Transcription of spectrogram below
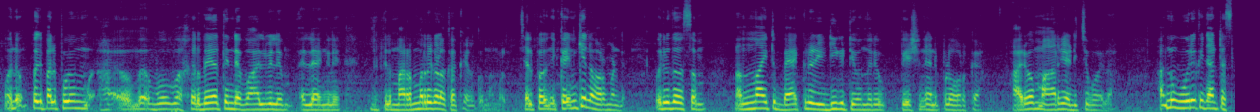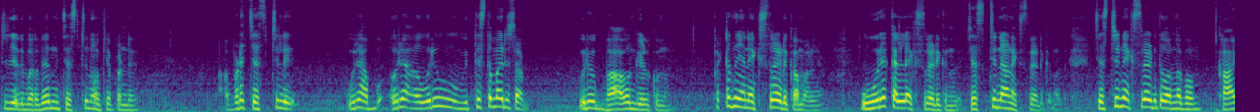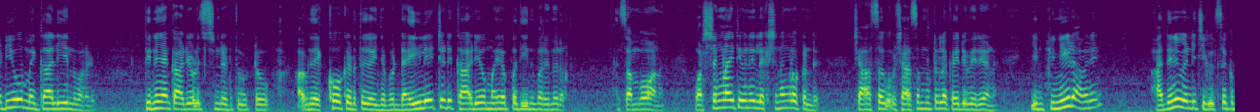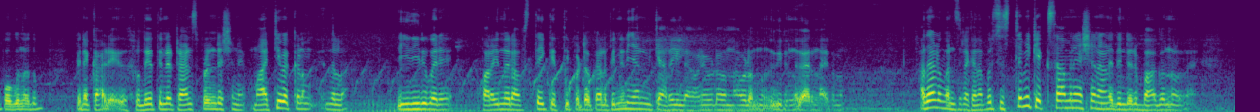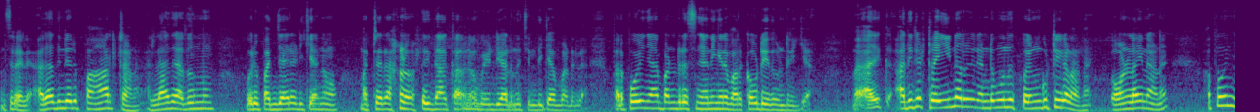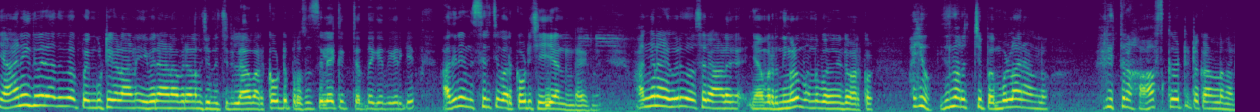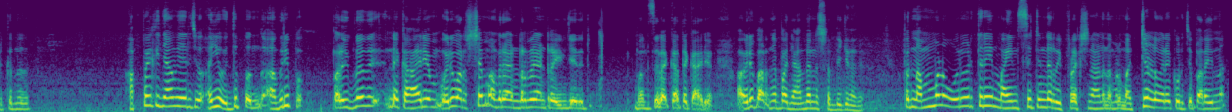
ഒന്ന് പലപ്പോഴും ഹൃദയത്തിന്റെ വാൽവിലും അല്ലെങ്കിൽ ഇതിൽ മർമറുകളൊക്കെ കേൾക്കും നമ്മൾ. ചിലപ്പോൾ എനിക്ക് തന്നെ ഓർമ്മയുണ്ട്. ഒരു ദിവസം നന്നായിട്ട് ബാക്കിലൊരു ഇടി കിട്ടി വന്നൊരു പേഷ്യന്റ് ഞാൻ ഇപ്പോഴും ഓർക്കുക. ആരോ മാറി അടിച്ചു പോയതാണ് അന്ന് ഊരൊക്കെ ഞാൻ ടെസ്റ്റ് ചെയ്ത് വെറുതെ ഒന്ന് ചെസ്റ്റ് നോക്കിയപ്പോണ്ട് അവിടെ ചെസ്റ്റിൽ ഒരു ഒരു ഒരു വ്യത്യസ്തമായൊരു ഒരു ഭാവം കേൾക്കുന്നു. പെട്ടെന്ന് ഞാൻ എക്സ്റേ എടുക്കാൻ പറഞ്ഞു. ഊരക്കല്ല എക്സ്റേ എടുക്കുന്നത്. ചെസ്റ്റിനാണ് എക്സ്റേ എടുക്കുന്നത്. ചെസ്റ്റിന് എക്സ്റേ എടുത്ത് വന്നപ്പം കാർഡിയോ മെഗാലി എന്ന് പറയും. പിന്നെ ഞാൻ കാർഡിയോളജിസ്റ്റിന്റെ അടുത്ത് വിട്ടു. അവിടുന്ന് എക്കോ ഒക്കെ എടുത്ത് കഴിഞ്ഞപ്പോൾ ഡൈലേറ്റഡ് കാർഡിയോ മയോപ്പതി എന്ന് പറയുന്നൊരു സംഭവമാണ്. വർഷങ്ങളായിട്ട് ഇവന് ലക്ഷണങ്ങളൊക്കെ ഉണ്ട്. ശ്വാസ മുട്ടലൊക്കെ ആയിട്ട് വരികയാണ്. പിന്നീട് അവന് അതിനു വേണ്ടി ചികിത്സക്ക് പോകുന്നതും പിന്നെ ഹൃദയത്തിന്റെ ട്രാൻസ്പ്ലാന്റേഷന് മാറ്റിവെക്കണം എന്നുള്ള രീതിയിൽ വരെ പറയുന്ന ഒരു അവസ്ഥയ്ക്ക് എത്തിപ്പെട്ടൊക്കെയാണ്. പിന്നീട് ഞാൻ എനിക്കറിയില്ല. അവൻ ഇവിടെ വന്ന് അവിടെ ഒന്ന് കാരണമായിരുന്നു അതാണ് മനസ്സിലാക്കുന്നത്. അപ്പോൾ ഒരു സിസ്റ്റമിക് എക്സാമിനേഷനാണ് ഇതിന്റെ ഒരു ഭാഗം എന്ന് പറഞ്ഞാൽ മനസ്സിലായില്ലേ? അത് അതിന്റെ ഒരു പാർട്ടാണ് അല്ലാതെ അതൊന്നും ഒരു പഞ്ചാരടിക്കാനോ മറ്റൊരാളോട് ഇതാക്കാനോ വേണ്ടിയാണെന്ന് ചിന്തിക്കാൻ പാടില്ല. പലപ്പോഴും ഞാൻ പണ്ടൊരു ദിവസം ഞാനിങ്ങനെ വർക്കൗട്ട് ചെയ്തുകൊണ്ടിരിക്കുക. അത് അതിന്റെ ട്രെയിനർ രണ്ട് മൂന്ന് പെൺകുട്ടികളാണ്. ഓൺലൈനാണ് അപ്പോൾ ഞാൻ ഇതുവരെ അത് പെൺകുട്ടികളാണ് ഇവരാണ് അവരാണെന്ന് ചിന്തിച്ചിട്ടില്ല. ആ വർക്കൗട്ട് പ്രോസസ്സിലേക്ക് ശ്രദ്ധ കേന്ദ്രീകരിക്കുകയും അതിനനുസരിച്ച് വർക്കൗട്ട് ചെയ്യാനുണ്ടായിരുന്നത് അങ്ങനെ ഒരു ദിവസം ഒരാൾ ഞാൻ പറഞ്ഞു നിങ്ങളും വന്ന് പോകുന്നതിന്റെ വർക്കൗട്ട് അയ്യോ ഇത് നിറച്ച് പെമ്പിള്ളാരാണല്ലോ. ഇവർ ഇത്ര ഹാഫ് സ്കേർട്ട് ഇട്ടൊക്കെയാണല്ലോ നടക്കുന്നത്. അപ്പോഴേക്ക് ഞാൻ വിചാരിച്ചു അയ്യോ ഇത് അവർ പറയുന്നതിന്റെ കാര്യം ഒരു വർഷം അവരെ അണ്ടർ ഞാൻ ട്രെയിൻ ചെയ്തിട്ട് മനസ്സിലാക്കാത്ത കാര്യം. അവർ പറഞ്ഞപ്പോൾ ഞാൻ തന്നെ ശ്രദ്ധിക്കുന്നത്. അപ്പം നമ്മൾ ഓരോരുത്തരെയും മൈൻഡ് സെറ്റിന്റെ റിഫ്ലക്ഷനാണ് നമ്മൾ മറ്റുള്ളവരെ കുറിച്ച് പറയുന്ന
